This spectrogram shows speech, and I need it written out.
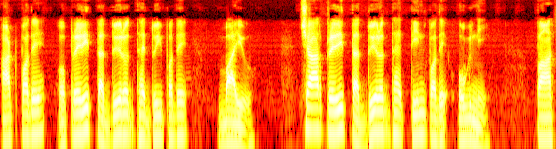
আট পদে ও প্রেরিত তার দুইয়ের অধ্যায় দুই পদে বায়ু। চার, প্রেরিত তার দুইয়ের অধ্যায় তিন পদে অগ্নি। পাঁচ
